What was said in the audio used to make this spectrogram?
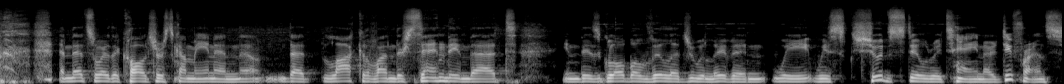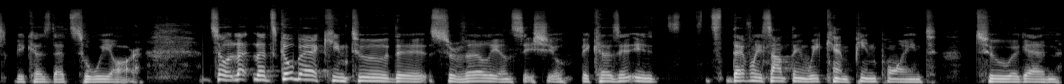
and that's where the cultures come in and uh, that lack of understanding that in this global village we live in, we, we should still retain our difference because that's who we are. So let, us go back into the surveillance issue because it, it's, it's definitely something we can pinpoint to again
